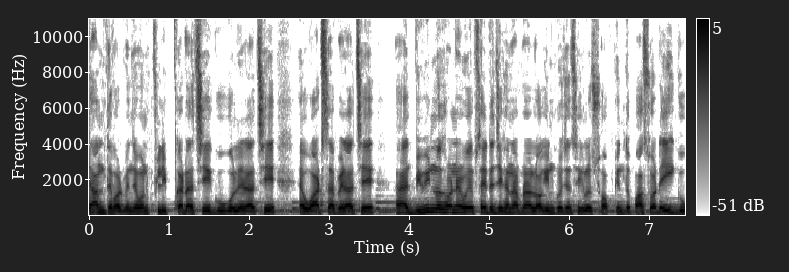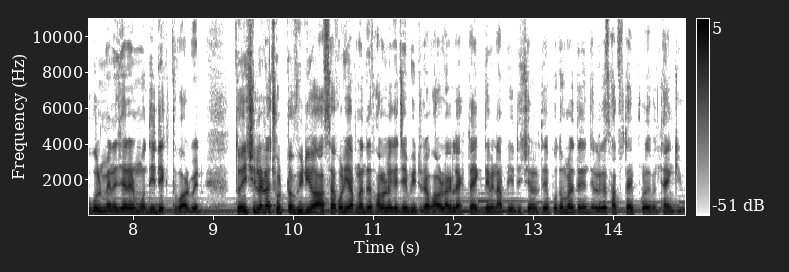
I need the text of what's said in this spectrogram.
জানতে পারবেন। যেমন ফ্লিপকার্ট আছে গুগলের আছে হোয়াটসঅ্যাপের আছে হ্যাঁ বিভিন্ন ধরনের ওয়েবসাইটে যেখানে আপনারা লগ ইন করেছেন, সেগুলো সব কিন্তু পাসওয়ার্ড এই গুগল ম্যানেজারের মধ্যেই দেখতে পারবেন। তো এই ছিল একটা ছোট্ট ভিডিও আশা করি আপনাদের ভালো লেগেছে। ভিডিওটা ভালো লাগলে একটা লাইক দেবেন। আপনি যদি চ্যানেলতে প্রথমবার দেখেন চ্যানেলকে সাবস্ক্রাইব করে দেবেন। থ্যাংক ইউ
